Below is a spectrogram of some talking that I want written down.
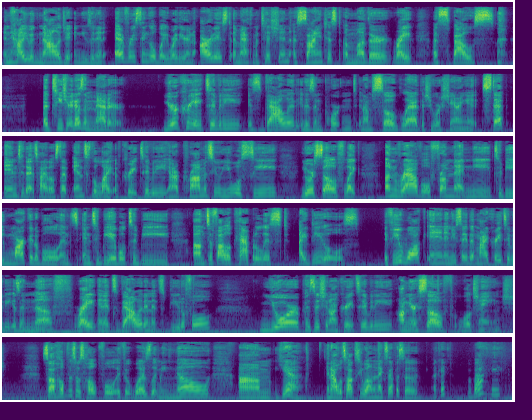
and how you acknowledge it and use it in every single way, whether you're an artist, a mathematician, a scientist, a mother, right? A spouse, a teacher. It doesn't matter. Your creativity is valid, it is important, and I'm so glad that you are sharing it. Step into that title, step into the light of creativity, and I promise you, you will see yourself like unravel from that need to be marketable and, and to be able to be, um, to follow capitalist ideals. If you walk in and you say that my creativity is enough, right, and it's valid and it's beautiful, your position on creativity on yourself will change. So I hope this was helpful. If it was, let me know. Um, yeah, and I will talk to you all in the next episode. Okay, bye bye.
